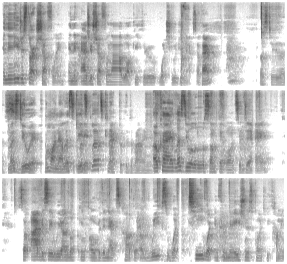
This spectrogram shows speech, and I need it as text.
And then you just start shuffling. And then as you're shuffling, I'll walk you through what you would do next. Okay? Let's do this. Let's do it. Come on now, let's, get let's, it. Let's connect with the divine. Okay, let's do a little something on today. So obviously we are looking over the next couple of weeks what tea, what information is going to be coming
